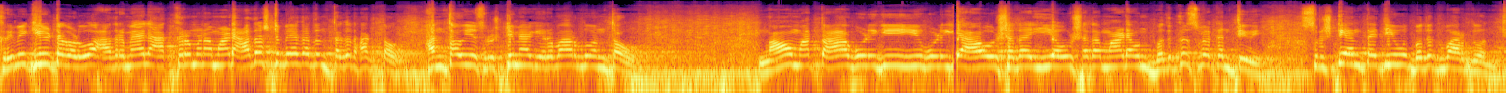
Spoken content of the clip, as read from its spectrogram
ಕ್ರಿಮಿಕೀಟಗಳು ಅದ್ರ ಮೇಲೆ ಆಕ್ರಮಣ ಮಾಡಿ ಆದಷ್ಟು ಬೇಗ ಅದನ್ನು ತೆಗೆದು ಹಾಕ್ತಾವೆ ಅಂಥವು ಈ ಸೃಷ್ಟಿ ಮ್ಯಾಗ ಇರಬಾರ್ದು ಅಂತವು ನಾವು ಮತ್ತು ಆ ಗುಳಿಗೆ, ಈ ಗುಳಿಗೆ, ಆ ಔಷಧ, ಈ ಔಷಧ ಮಾಡಿ ಅವ್ನು ಬದುಕಿಸ್ಬೇಕಂತೀವಿ. ಸೃಷ್ಟಿ ಅಂತೈತಿ ಇವು ಬದುಕಬಾರ್ದು ಅಂತ.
